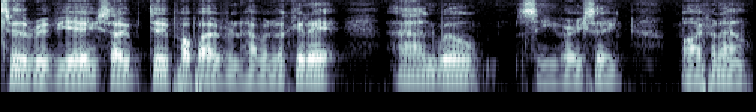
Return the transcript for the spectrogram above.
to the review. So do pop over and have a look at it and we'll see you very soon. Bye for now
